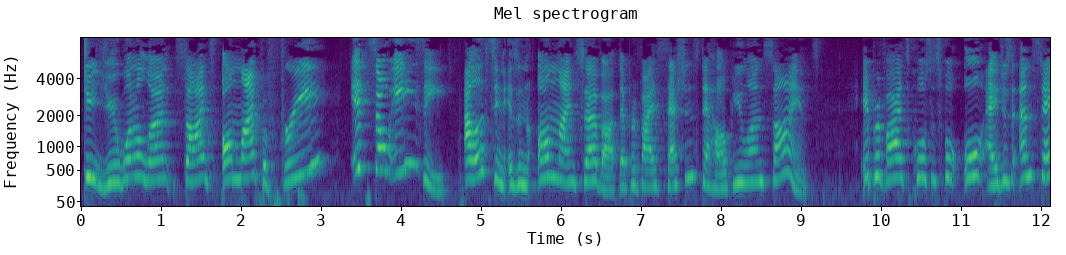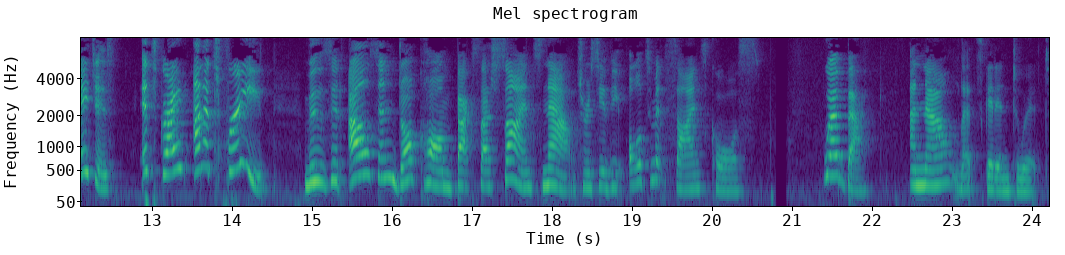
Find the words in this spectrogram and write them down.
Do you want to learn science online for free? It's so easy! Alison is an online server that provides sessions to help you learn science. It provides courses for all ages and stages. It's great and it's free. Visit alison.com backslash science now to receive the ultimate science course. We're back, and now let's get into it.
